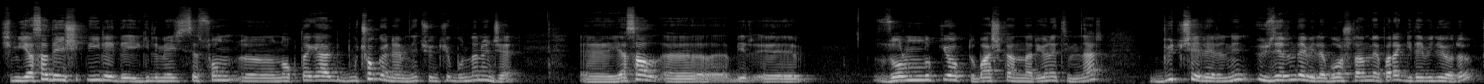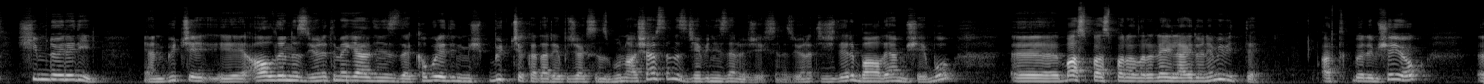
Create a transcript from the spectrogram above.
Şimdi yasa değişikliğiyle de ilgili meclise son e, nokta geldi. Bu çok önemli çünkü bundan önce e, yasal e, bir e, zorunluluk yoktu. Başkanlar, yönetimler bütçelerinin üzerinde bile borçlanma yaparak gidebiliyordu. Şimdi öyle değil. Yani bütçe e, aldığınız yönetime geldiğinizde kabul edilmiş bütçe kadar yapacaksınız. Bunu aşarsanız cebinizden ödeyeceksiniz. Yöneticileri bağlayan bir şey bu. E, bas bas paraları Leyla'yı dönemi bitti. Artık böyle bir şey yok. E,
